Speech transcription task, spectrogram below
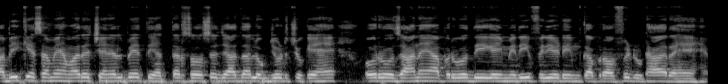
अभी के समय हमारे चैनल पे तिहत्तर सौ से ज़्यादा लोग जुड़ चुके हैं और रोज़ाना यहाँ पर वो दी गई मेरी फ्री टीम का प्रॉफिट उठा रहे हैं।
